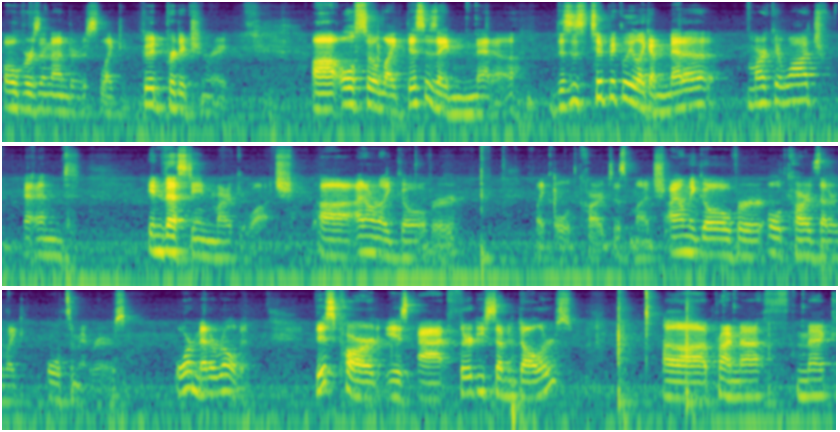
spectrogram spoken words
overs and unders, like good prediction rate. Uh, also, like, this is a meta. This is typically like a meta market watch, and investing market watch. Uh, I don't really go over like old cards as much. I only go over old cards that are like ultimate rares or meta relevant. This card is at $37. Uh, Prime Math Mech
